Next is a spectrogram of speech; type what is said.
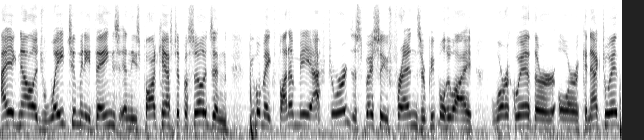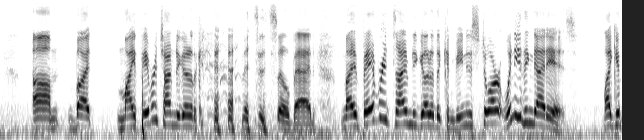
I acknowledge way too many things in these podcast episodes, and people make fun of me afterwards, especially friends or people who I work with or, or connect with. Um, but my favorite time to go to the this is so bad. My favorite time to go to the convenience store. When do you think that is? Like if,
